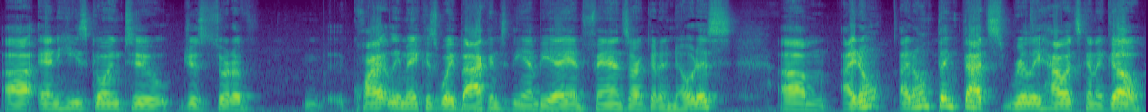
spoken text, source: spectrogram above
uh, and he's going to just sort of quietly make his way back into the NBA and fans aren't going to notice. Um, I don't I don't think that's really how it's going to go.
